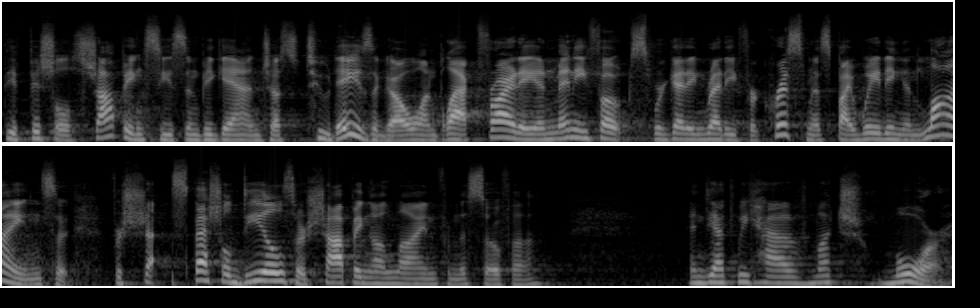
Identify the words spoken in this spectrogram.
The official shopping season began just two days ago on Black Friday, and many folks were getting ready for Christmas by waiting in lines for sh- special deals or shopping online from the sofa. And yet, we have much more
